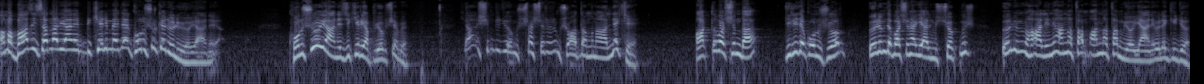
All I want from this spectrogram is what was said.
Ama bazı insanlar yani bir kelimeden konuşurken ölüyor yani. Konuşuyor yani zikir yapıyor bir şey yapıyor. Yani şimdi diyormuş şaşırırım şu adamın haline ki. Aklı başında, dili de konuşuyor. Ölüm de başına gelmiş çökmüş. Ölüm halini anlatam anlatamıyor yani öyle gidiyor.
